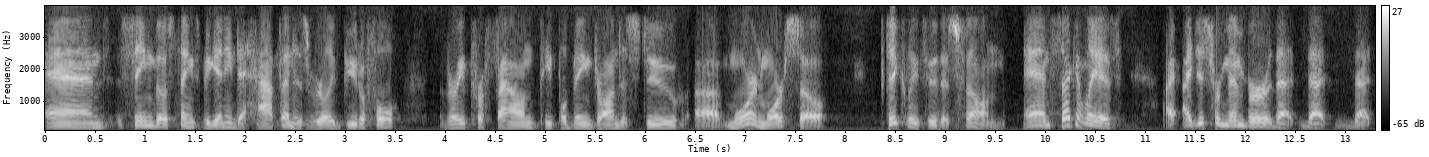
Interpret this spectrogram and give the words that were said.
and seeing those things beginning to happen is really beautiful, very profound. People being drawn to Stu uh, more and more so, particularly through this film. And secondly, is I, I just remember that that that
